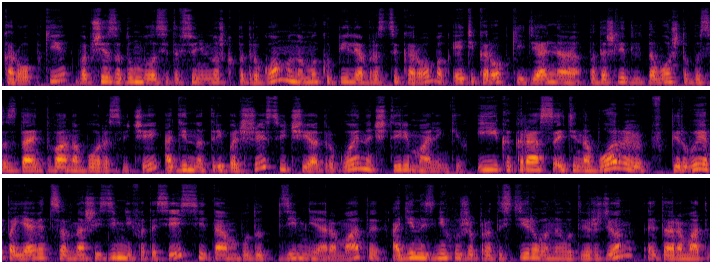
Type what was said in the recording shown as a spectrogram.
коробки. Вообще задумывалось это все немножко по-другому, но мы купили образцы коробок. Эти коробки идеально подошли для того, чтобы создать два набора свечей. Один на три большие свечи, свечи, а другой на 4 маленьких. И как раз эти наборы впервые появятся в нашей зимней фотосессии. Там будут зимние ароматы. Один из них уже протестирован и утвержден. Это аромат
